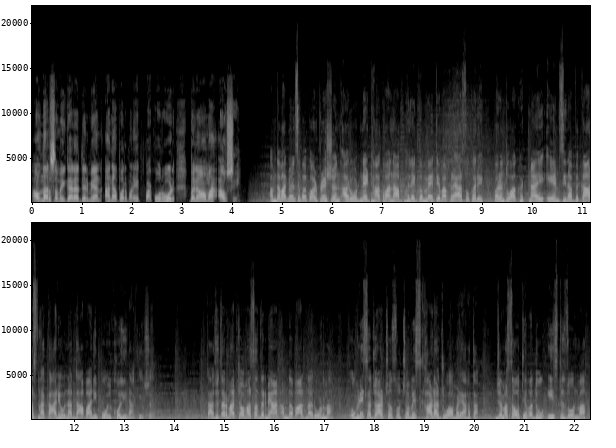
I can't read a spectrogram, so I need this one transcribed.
આવનાર સમયગાળા દરમિયાન આના પર પણ એક પાકો રોડ બનાવવામાં આવશે. અમદાવાદ મ્યુનિસિપલ કોર્પોરેશન આ રોડને ઢાંકવાના ભલે ગમે તેવા પ્રયાસો કરે, પરંતુ આ ઘટનાએ એએમસીના વિકાસના કાર્યોના દાવાની પોલ ખોલી નાખી છે. તાજેતરમાં ચોમાસા દરમિયાન અમદાવાદના રોડમાં ઓગણીસ હજાર છસો છવ્વીસ ખાડા જોવા મળ્યા હતા, જેમાં સૌથી વધુ ઈસ્ટ ઝોનમાં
